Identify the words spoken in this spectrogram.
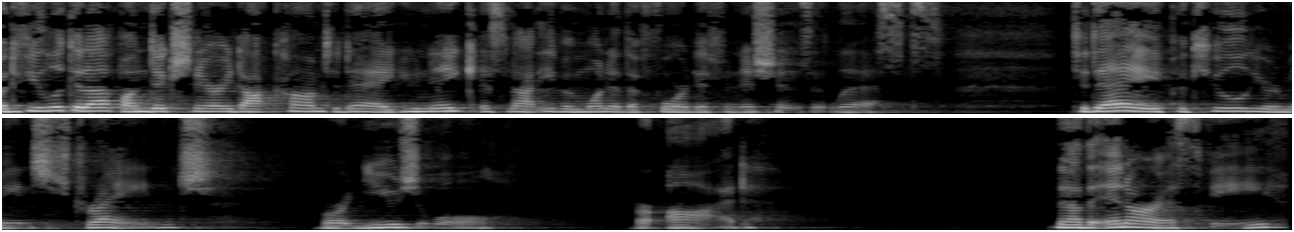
But if you look it up on dictionary.com today, unique is not even one of the four definitions it lists. Today, peculiar means strange or unusual or odd. Now, the NRSV,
